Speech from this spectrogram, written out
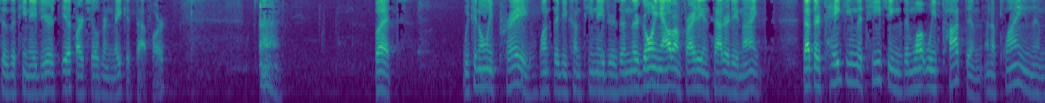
to the teenage years if our children make it that far. But we can only pray once they become teenagers and they're going out on Friday and Saturday nights that they're taking the teachings and what we've taught them and applying them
